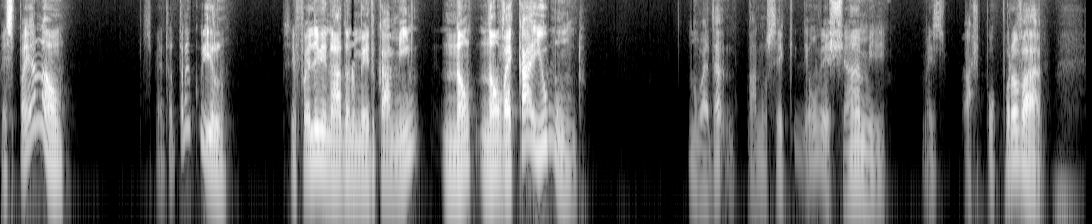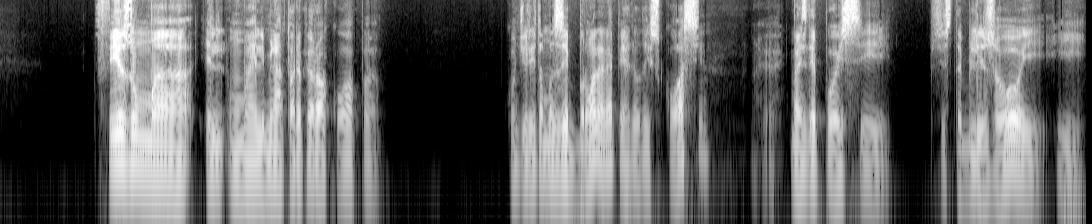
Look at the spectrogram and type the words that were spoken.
A Espanha não. A Espanha está tranquilo. Se for eliminada no meio do caminho, não, não vai cair o mundo. Não vai dar, a não ser que dê um vexame, mas acho pouco provável. Fez uma, uma eliminatória para a Eurocopa com direito a uma zebrona, né? Perdeu da Escócia mas depois se, se estabilizou e, e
